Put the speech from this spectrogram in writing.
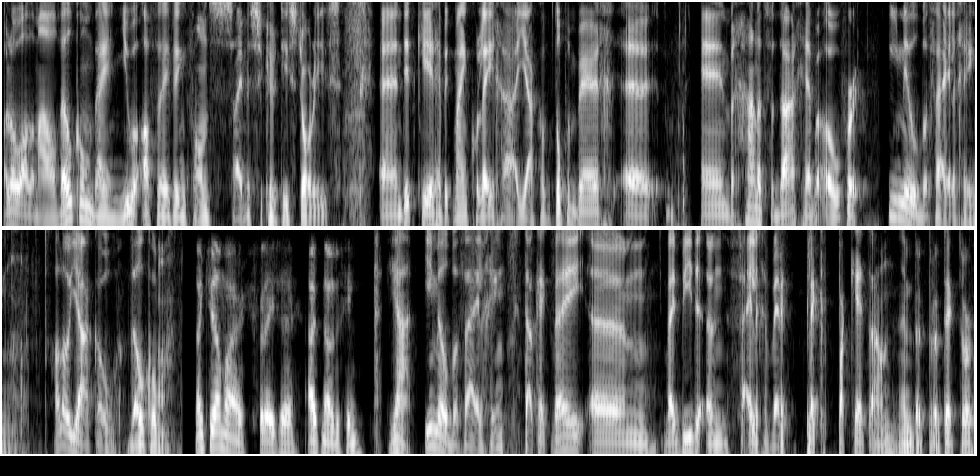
Hallo allemaal, welkom bij een nieuwe aflevering van Cybersecurity Stories. En dit keer heb ik mijn collega Jacob Doppenberg uh, en we gaan het vandaag hebben over e-mailbeveiliging. Hallo Jaco, welkom. Dankjewel Mark voor deze uitnodiging. Ja, e-mailbeveiliging. Nou kijk, wij, um, wij bieden een veilige werkplekpakket aan bij Protector.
